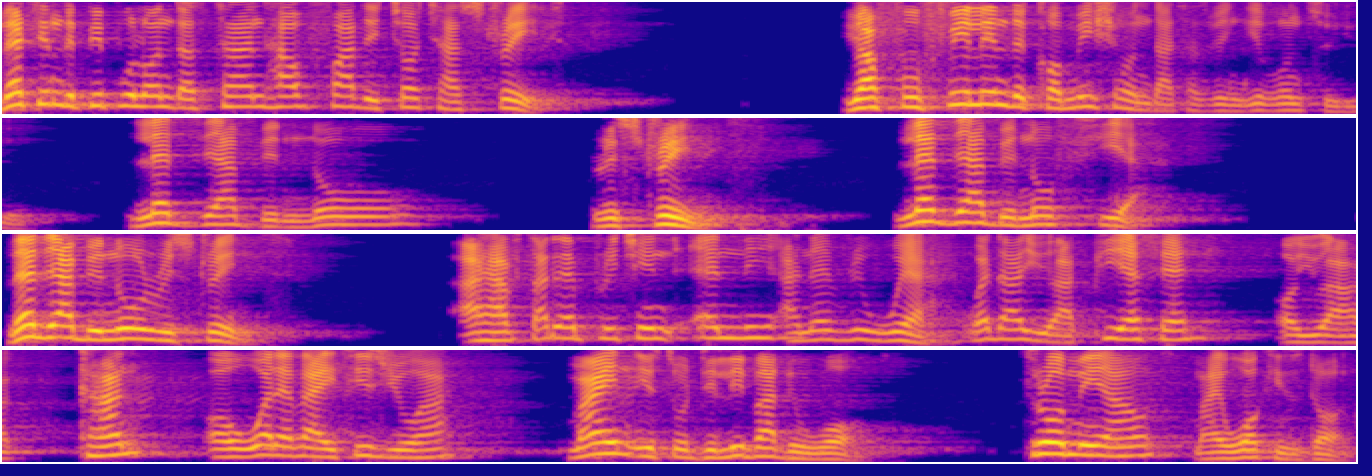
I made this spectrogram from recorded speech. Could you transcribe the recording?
letting the people understand how far the church has strayed. You are fulfilling the commission that has been given to you. Let there be no restraints. Let there be no fear. Let there be no restraints. I have started preaching any and everywhere, whether you are PFN or you are CAN or whatever it is you are. Mine is to deliver the word. Throw me out, my work is done.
